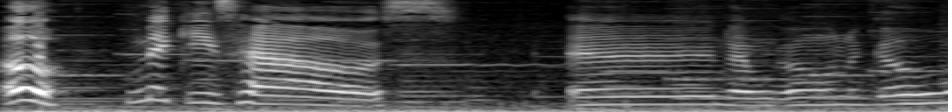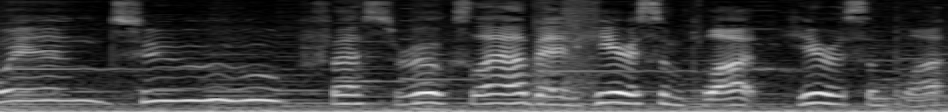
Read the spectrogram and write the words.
Oh! Miki's house! And I'm gonna go into Professor Oak's lab and here is some plot. Here is some plot.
